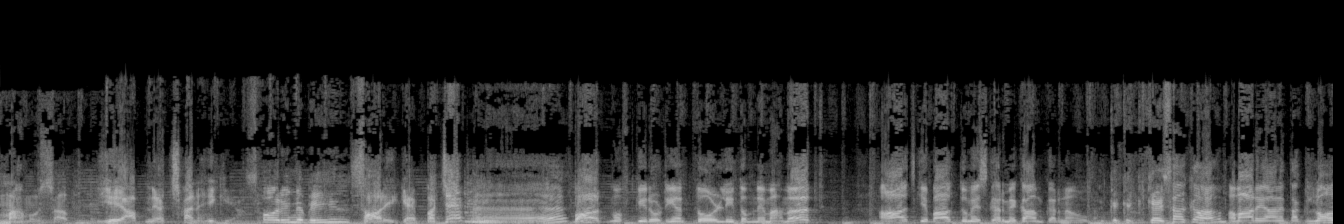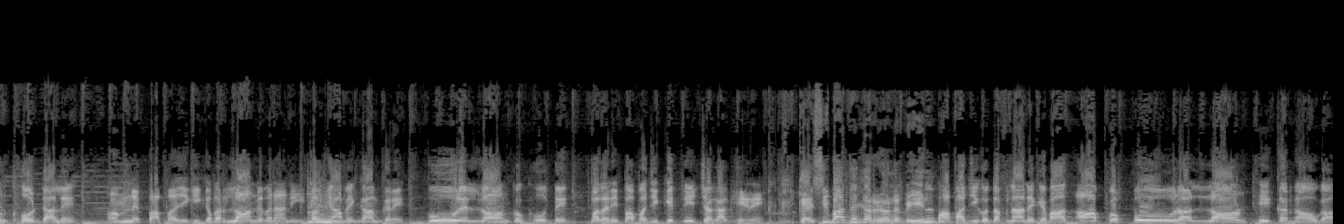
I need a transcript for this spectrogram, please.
महमूद साहब ये आपने अच्छा नहीं किया। सॉरी नबील। सॉरी के बच्चे। बहुत मुफ़्त की रोटियाँ तोड़ ली तुमने महमूद। आज के बाद तुम्हें इस घर में काम करना होगा। कैसा काम? हमारे आने तक लोन खोद डालें। हमने पापा जी की कबर लॉन में बनानी। बल्कि आप एक काम करें पूरे लॉन को खोद दें। पता नहीं पापा जी कितनी जगह घेरे। कैसी बातें कर रहे हो नबील? पापा जी को दफनाने के बाद आपको पूरा लॉन ठीक करना होगा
